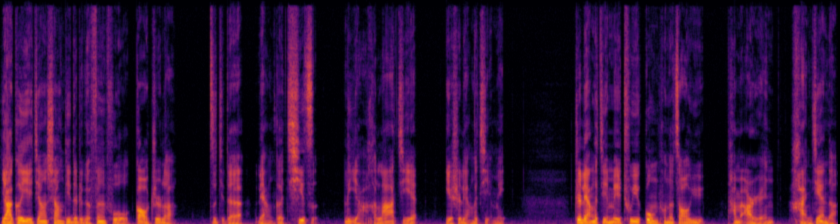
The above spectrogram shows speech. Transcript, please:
雅各也将上帝的这个吩咐告知了自己的两个妻子利亚和拉结，也是两个姐妹。这两个姐妹出于共同的遭遇，她们二人罕见的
